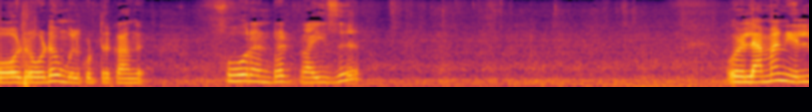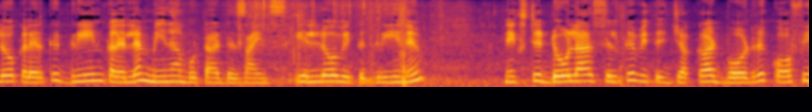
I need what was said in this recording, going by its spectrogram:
பார்டரோடு உங்களுக்கு கொடுத்துருக்காங்க. ஃபோர் ஹண்ட்ரட் ப்ரைஸு ஒரு லெமன் எல்லோ கலருக்கு க்ரீன் கலரில் meena butta designs yellow with green next dola silk with jacquard border coffee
